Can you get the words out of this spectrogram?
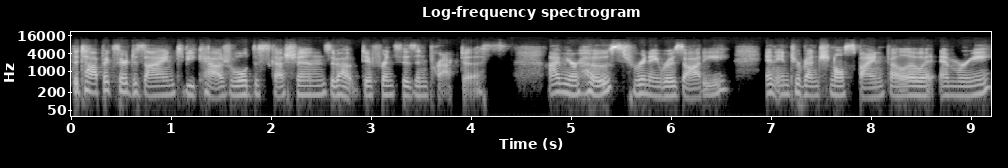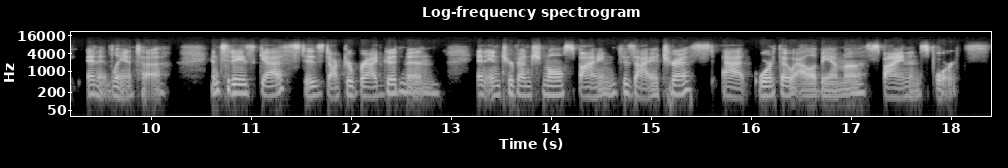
The topics are designed to be casual discussions about differences in practice. I'm your host, Renee Rosati, an interventional spine fellow at Emory in Atlanta. And today's guest is Dr. Brad Goodman, an interventional spine physiatrist at Ortho Alabama Spine and Sports.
